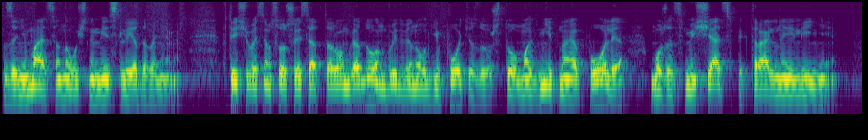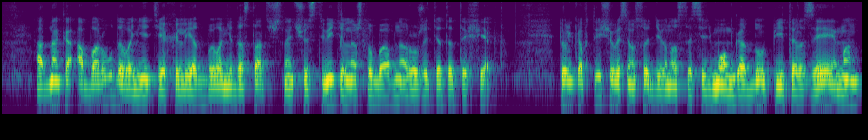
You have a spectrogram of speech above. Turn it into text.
занимается научными исследованиями. В 1862 году он выдвинул гипотезу, что магнитное поле может смещать спектральные линии. Однако оборудование тех лет было недостаточно чувствительно, чтобы обнаружить этот эффект. Только в 1897 году Питер Зейман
